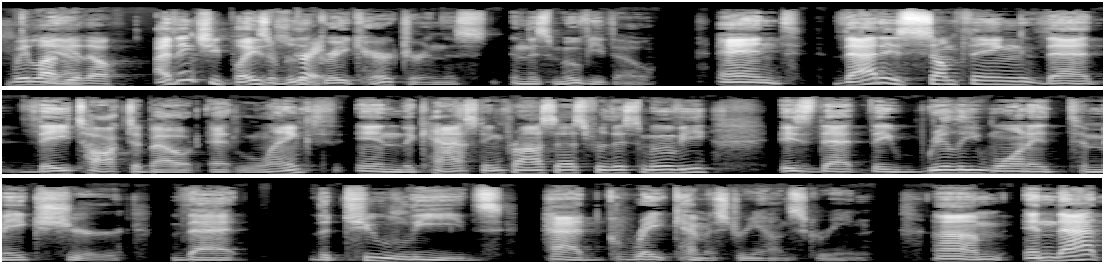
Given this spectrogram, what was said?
she- We love Yeah. you though. I think she plays a really great. great. character in this in this movie though. And that is something that they talked about at length in the casting process for this movie is that they really wanted to make sure that the two leads had great chemistry on screen. Um, and that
